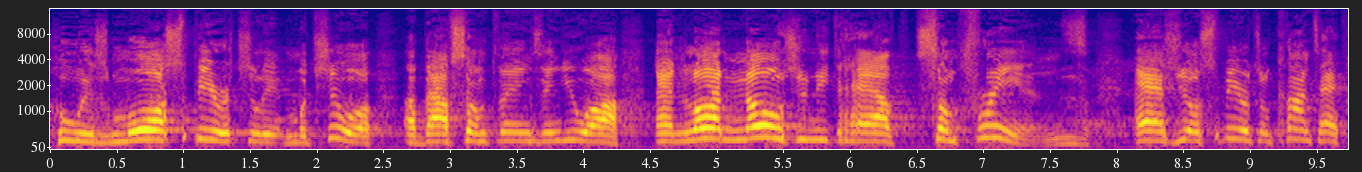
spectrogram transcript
who is more spiritually mature about some things than you are. And Lord knows you need to have some friends as your spiritual contact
